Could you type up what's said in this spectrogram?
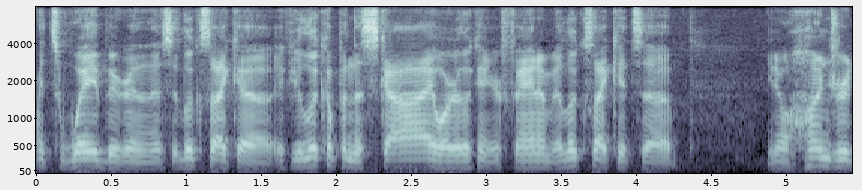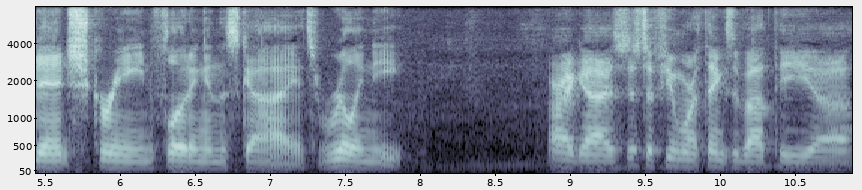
It's way bigger than this. It looks like a. If you look up in the sky while you're looking at your Phantom, it looks like it's a, you know, hundred inch screen floating in the sky. It's really neat. All right, guys. Just a few more things about the uh,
